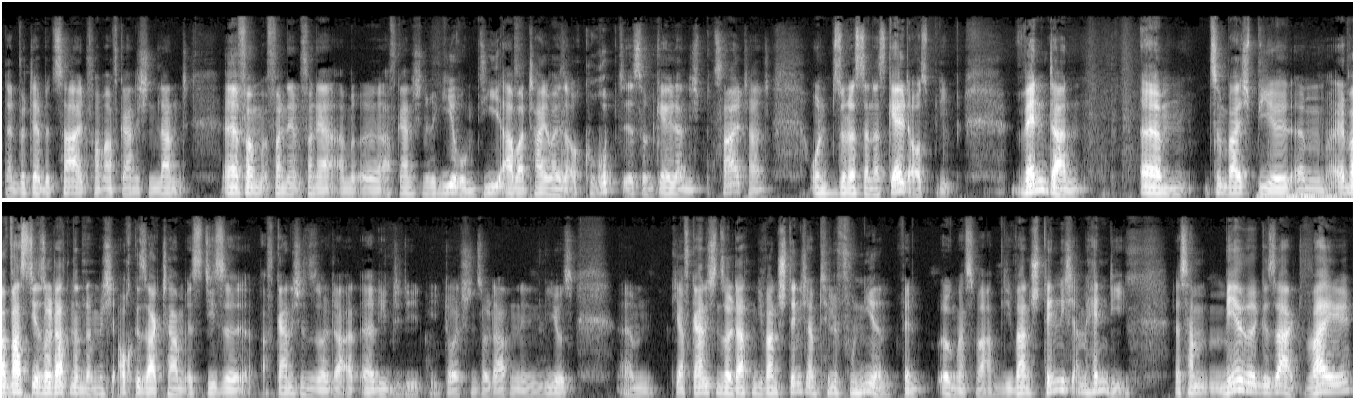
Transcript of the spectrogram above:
dann wird der bezahlt vom afghanischen Land, äh, vom, von der, von der äh, afghanischen Regierung, die aber teilweise auch korrupt ist und Gelder nicht bezahlt hat und so dass dann das Geld ausblieb. Wenn dann ähm, zum Beispiel, ähm, was die Soldaten dann nämlich auch gesagt haben, ist diese afghanischen Soldaten, äh, die, die, die, deutschen Soldaten in den Videos, ähm, die afghanischen Soldaten, die waren ständig am Telefonieren, wenn irgendwas war. Die waren ständig am Handy. Das haben mehrere gesagt, weil,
